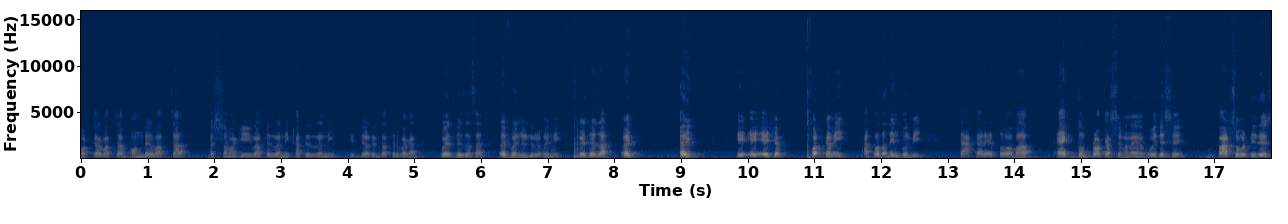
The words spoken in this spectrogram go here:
ফটকার বাচ্চা ভন্ডের বাচ্চা বেশামাগি রাতের রানী, খাটের রানী টিট গার্ডেন, রাতের বাগান। কয়ে থয়ে যাচ্ছেন ওই ফৈনির করে ফৈনি কয়ে থয়ে যা, ওই এই এ- এ- এইসব ফটকামি আর কতদিন করবি? টাকার এত অভাব, একদম প্রকাশ্যে মানে ওই দেশে, পার্শ্ববর্তী দেশ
